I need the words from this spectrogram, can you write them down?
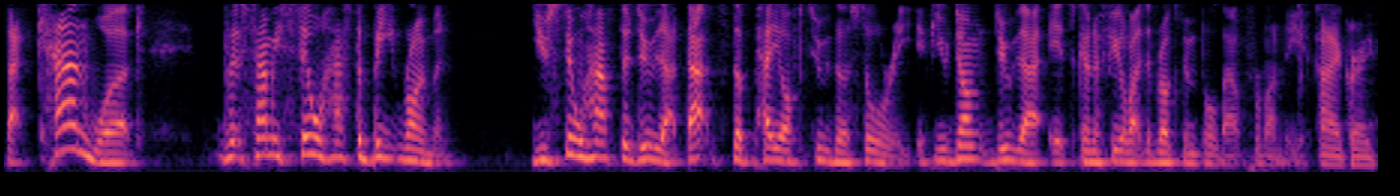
That can work, but Sammy still has to beat Roman. You still have to do that. That's the payoff to the story. If you don't do that, it's going to feel like the rug's been pulled out from under you. I agree.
